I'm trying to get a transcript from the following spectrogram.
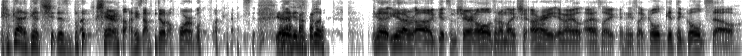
you gotta get shit this book Sharon on. He's I'm doing a horrible fucking accent. You gotta get this book. You gotta you gotta uh, get some Sharon Olds, and I'm like, all right. And I I was like, and he's like, gold, get the gold cell,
